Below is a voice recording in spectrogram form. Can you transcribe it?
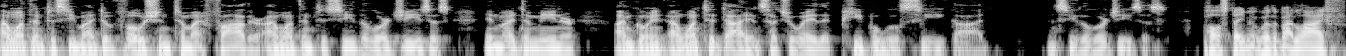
I want them to see my devotion to my Father. I want them to see the Lord Jesus in my demeanor. I'm going, I want to die in such a way that people will see God and see the Lord Jesus. Paul's statement, whether by life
